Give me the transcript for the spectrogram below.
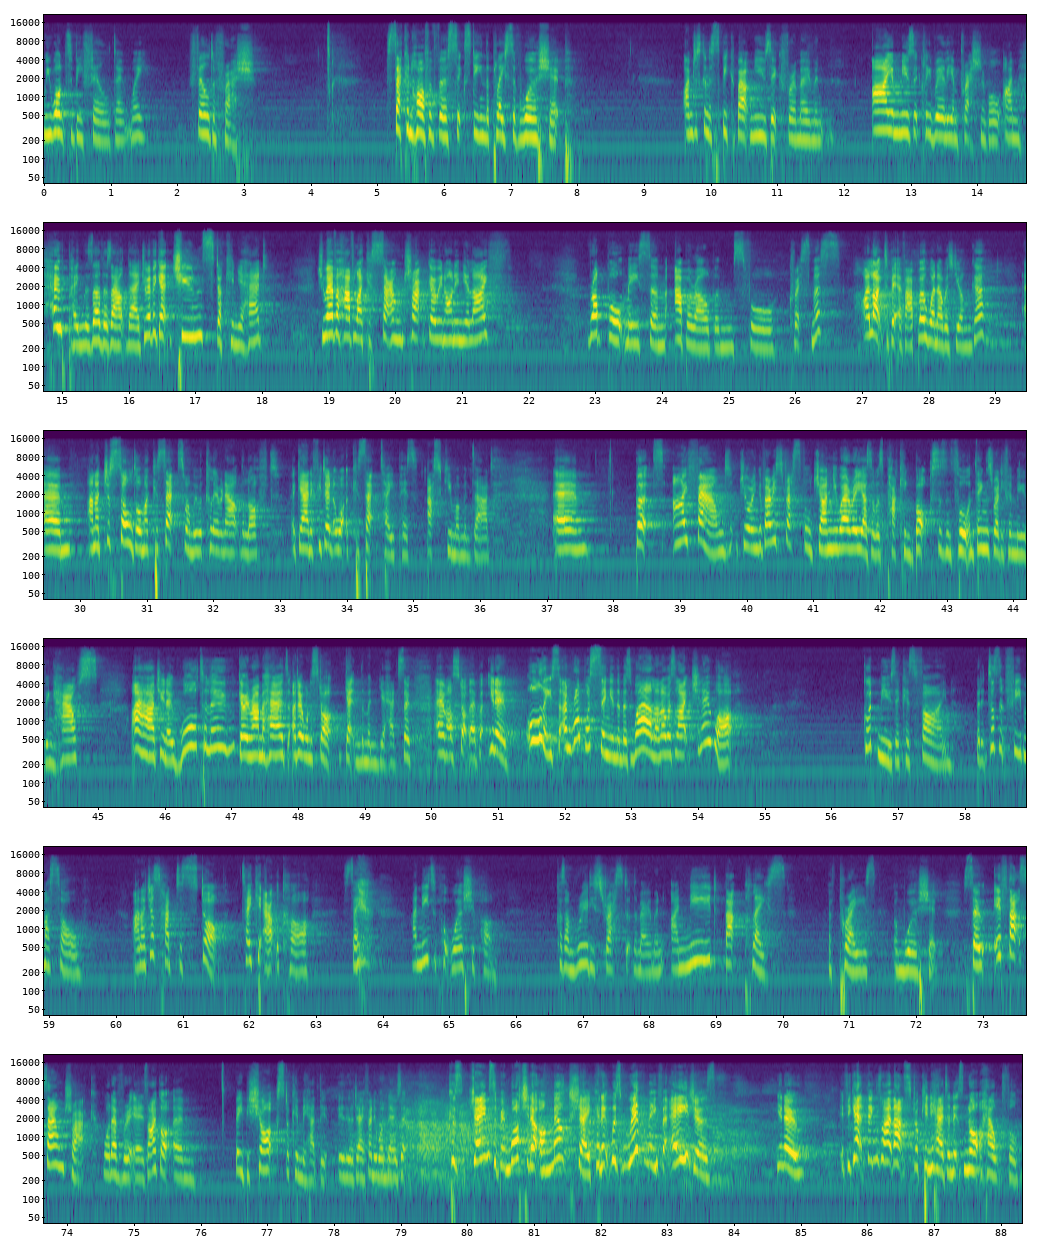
we want to be filled, don't we? Filled afresh. Second half of verse 16, the place of worship. I'm just going to speak about music for a moment. I am musically really impressionable. I'm hoping there's others out there. Do you ever get tunes stuck in your head? Do you ever have like a soundtrack going on in your life? Rob bought me some ABBA albums for Christmas. I liked a bit of ABBA when I was younger. Um, and I just sold all my cassettes when we were clearing out the loft. Again, if you don't know what a cassette tape is, ask your mum and dad. Um, but I found during a very stressful January, as I was packing boxes and sorting things ready for moving house, I had, you know, Waterloo going around my head. I don't want to start getting them in your head, so um, I'll stop there. But, you know, all these, and Rob was singing them as well, and I was like, do you know what? Good music is fine, but it doesn't feed my soul. And I just had to stop, take it out the car, say, I need to put worship on because I'm really stressed at the moment. I need that place of praise and worship. So if that soundtrack, whatever it is, I got um, Baby Shark stuck in my head the, the other day, if anyone knows it. Because James had been watching it on Milkshake and it was with me for ages. You know, if you get things like that stuck in your head and it's not helpful,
